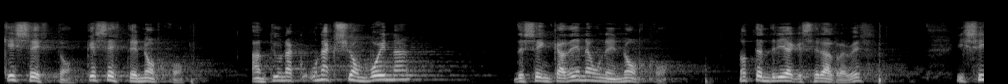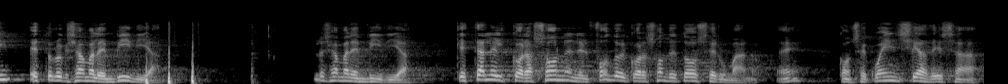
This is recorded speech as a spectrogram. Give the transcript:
¿Qué es esto? ¿Qué es este enojo? Ante una, una acción buena desencadena un enojo. ¿No tendría que ser al revés? Y sí, esto es lo que se llama la envidia. Lo llama la envidia, que está en el corazón, en el fondo del corazón de todo ser humano. ¿eh? Consecuencias de esa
